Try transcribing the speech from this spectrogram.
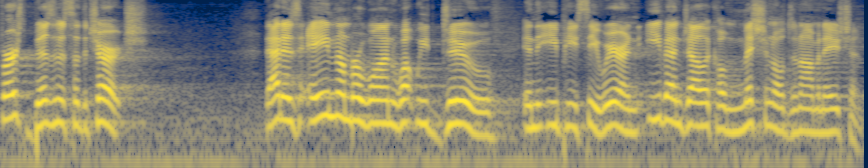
first business of the church. That is a number one, what we do in the EPC. We are an evangelical missional denomination.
